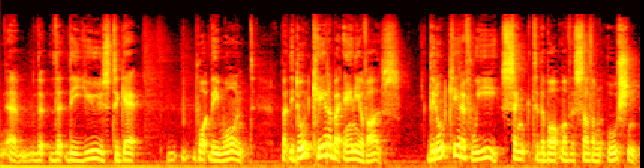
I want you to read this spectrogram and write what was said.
uh, that, that they use to get what they want. But they don't care about any of us. They don't care if we sink to the bottom of the Southern Ocean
